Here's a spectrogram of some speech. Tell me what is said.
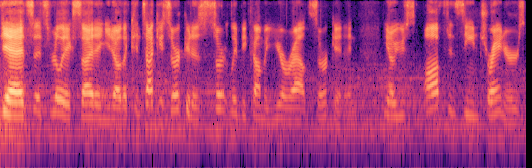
Yeah, it's it's really exciting. You know, the Kentucky circuit has certainly become a year-round circuit, and you know, you've often seen trainers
